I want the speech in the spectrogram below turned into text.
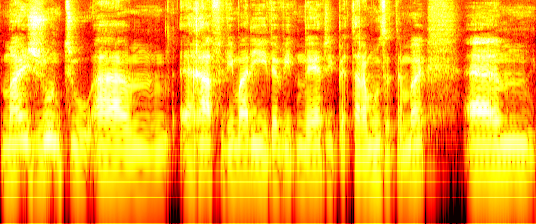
mais junto a, Rafa Di Maria e David Neres e Petaramusa também. Um,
